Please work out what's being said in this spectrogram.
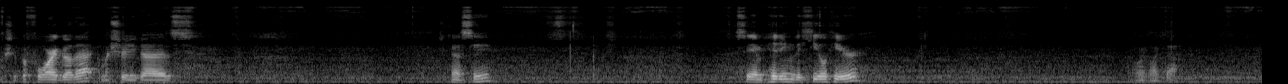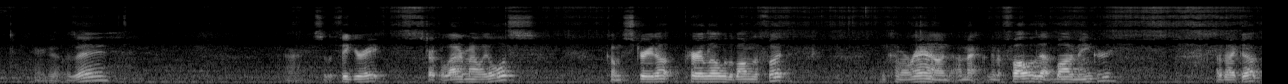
actually before I go that, I'm going to show you guys, you guys see? See I'm hitting the heel here, always like that. There you go, Jose. Alright, so the figure eight, start the lateral malleolus, come straight up parallel with the bottom of the foot, and come around. I'm, I'm going to follow that bottom anchor, back up,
